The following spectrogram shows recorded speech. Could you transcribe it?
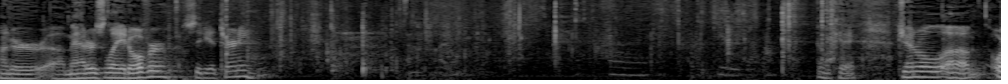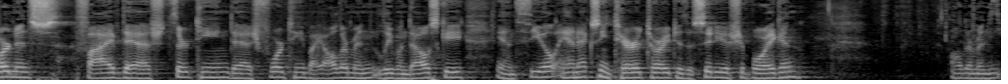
Under uh, matters laid over, City Attorney? Okay. General uh, Ordinance 5-13-14 by Alderman Lewandowski and Thiel annexing territory to the city of Sheboygan. Alderman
